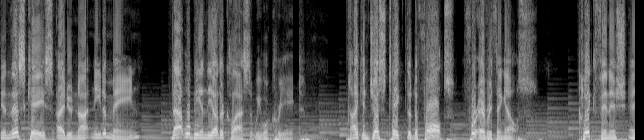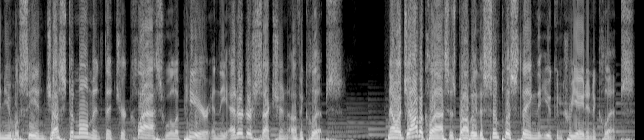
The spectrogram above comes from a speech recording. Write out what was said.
In this case, I do not need a main. That will be in the other class that we will create. I can just take the defaults for everything else. Click Finish and you will see in just a moment that your class will appear in the Editor section of Eclipse. Now a Java class is probably the simplest thing that you can create in Eclipse.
